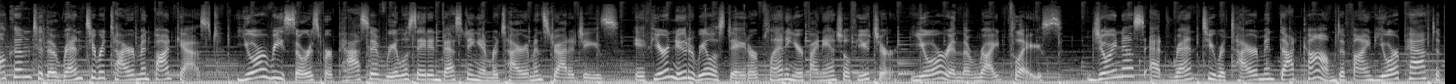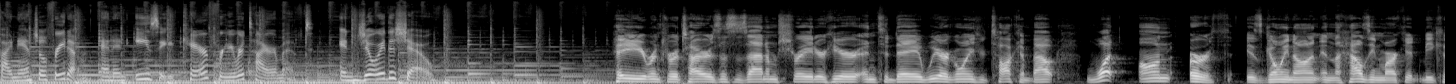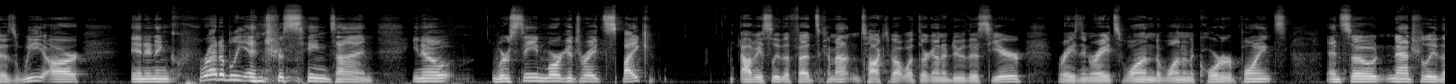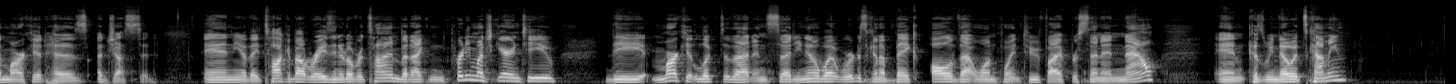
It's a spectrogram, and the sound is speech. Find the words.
Welcome to the Rent to Retirement Podcast, your resource for passive real estate investing and retirement strategies. If you're new to real estate or planning your financial future, you're in the right place. Join us at renttoretirement.com to find your path to financial freedom and an easy, carefree retirement. Enjoy the show. Hey, Rent to Retires, this is Adam Schroeder here, and today we are going to talk about what on earth is going on in the housing market because we are in an incredibly interesting time. You know, we're seeing mortgage rates spike. Obviously, the Fed's come out and talked about what they're going to do this year, raising rates one to one and a quarter points. And so naturally, the market has adjusted. And, you know, they talk about raising it over time, but I can pretty much guarantee you the market looked to that and said, you know what, we're just going to bake all of that 1.25% in now, and because we know it's coming.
